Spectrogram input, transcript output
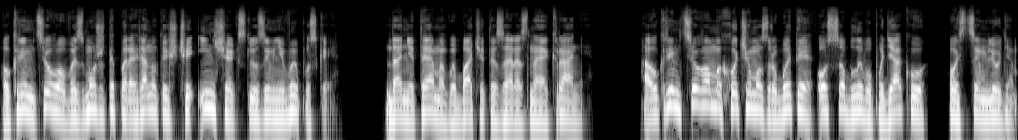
Окрім цього, ви зможете переглянути ще інші ексклюзивні випуски. Дані теми ви бачите зараз на екрані. А окрім цього, ми хочемо зробити особливу подяку ось цим людям.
